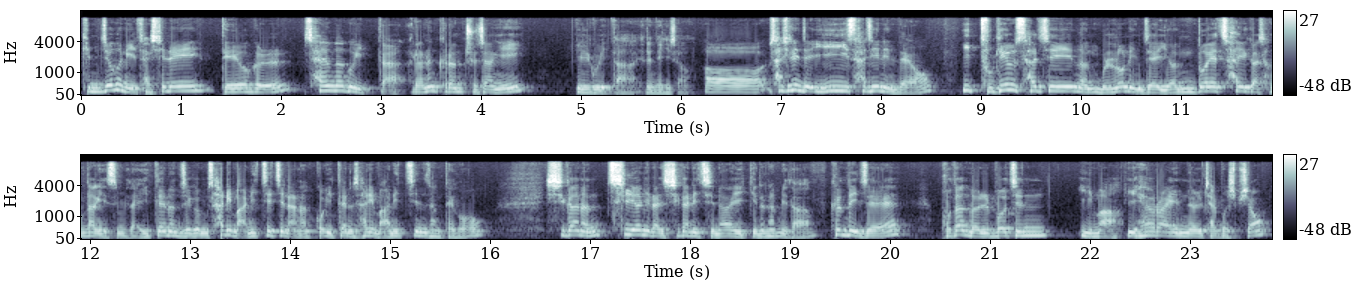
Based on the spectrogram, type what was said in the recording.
김정은이 자신의 대역을 사용하고 있다라는 그런 주장이 일고 있다 이런 얘기죠. 어, 사실 이제 이 사진인데요. 이 두 개의 사진은 물론 이제 연도의 차이가 상당히 있습니다. 이때는 지금 살이 많이 찌진 않았고 이때는 살이 많이 찐 상태고 시간은 7년이라는 시간이 지나 있기는 합니다. 그런데 이제 보다 넓어진 이마, 이 헤어라인을 잘 보십시오.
